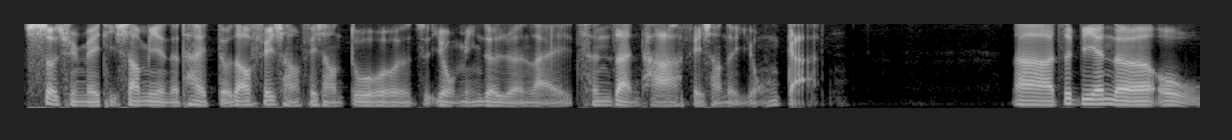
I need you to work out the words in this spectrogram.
社群媒体上面呢，他也得到非常非常多有名的人来称赞他，非常的勇敢。那这边呢？哦，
